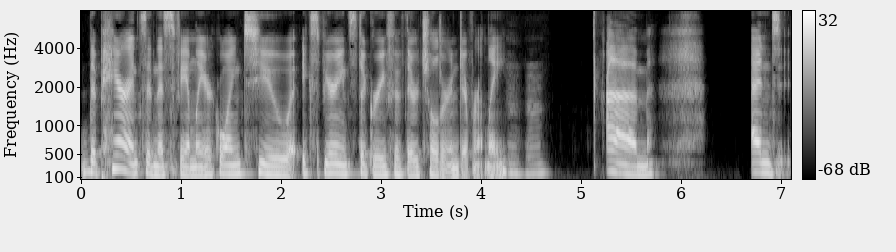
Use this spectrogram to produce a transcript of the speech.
the parents in this family are going to experience the grief of their children differently. hmm Um and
